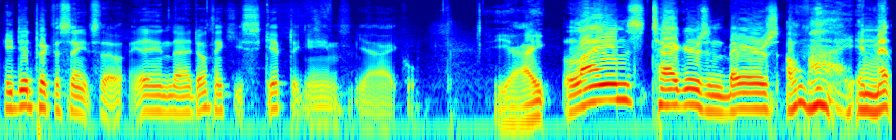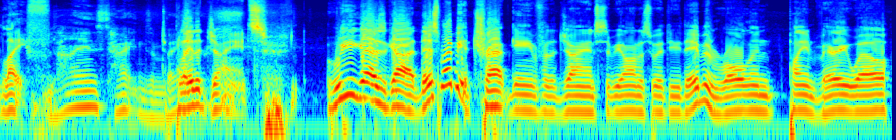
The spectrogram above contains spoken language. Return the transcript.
He did pick the Saints though, and I don't think he skipped a game. Yeah. All right. Cool. Yeah, Lions, Tigers, and Bears. Oh my! In MetLife. Lions, Titans, and Bears. play the Giants. Who you guys got? This might be a trap game for the Giants, to be honest with you. They've been rolling, playing very well,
